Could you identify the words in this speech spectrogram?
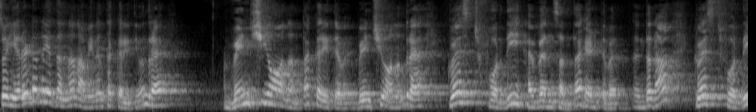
ಸೊ ಎರಡನೇದನ್ನ ನಾವೇನಂತ ಕರಿತೀವಿ ಅಂದ್ರೆ ವೆನ್ಶಿಯಾನ್ ಅಂತ ಕರಿತೇವೆ. ವೆನ್ಶಿಯಾನ್ ಅಂದ್ರೆ ಕ್ವೆಸ್ಟ್ ಫಾರ್ ದಿ ಹೆವೆನ್ಸ್ ಅಂತ ಹೇಳ್ತೇವೆ. ಇದನ್ನ quest for the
